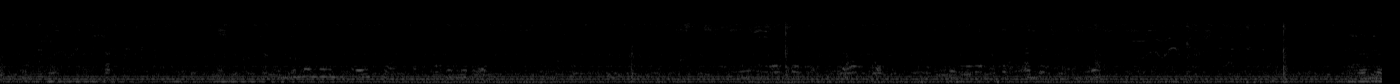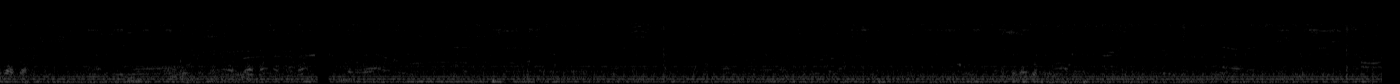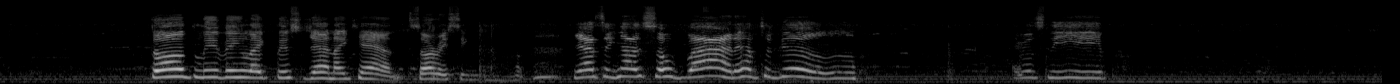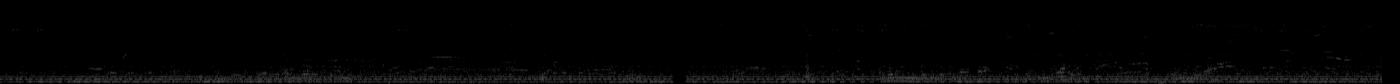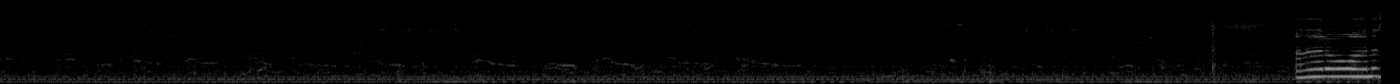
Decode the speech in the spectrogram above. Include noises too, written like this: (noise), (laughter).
Don't living like this, Jen. I can't. Sorry, signal. (laughs) Yeah, signal is so bad. I have to go. I will sleep.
